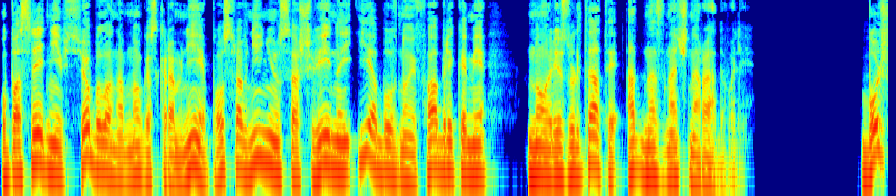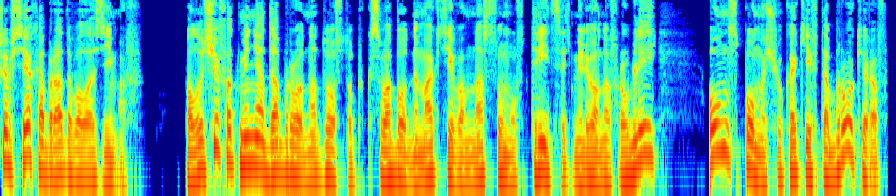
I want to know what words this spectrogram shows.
У последней все было намного скромнее по сравнению со швейной и обувной фабриками, но результаты однозначно радовали. Больше всех обрадовал Азимов. Получив от меня добро на доступ к свободным активам на сумму в 30 миллионов рублей, он с помощью каких-то брокеров,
